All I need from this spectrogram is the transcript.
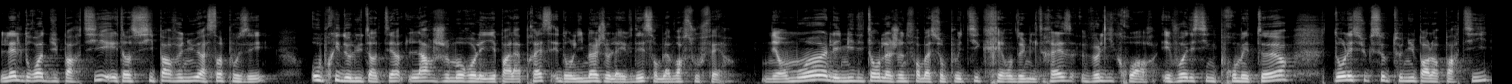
l'aile droite du parti est ainsi parvenue à s'imposer, au prix de luttes internes largement relayées par la presse et dont l'image de l'AFD semble avoir souffert. Néanmoins, les militants de la jeune formation politique créée en 2013 veulent y croire et voient des signes prometteurs dans les succès obtenus par leur parti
